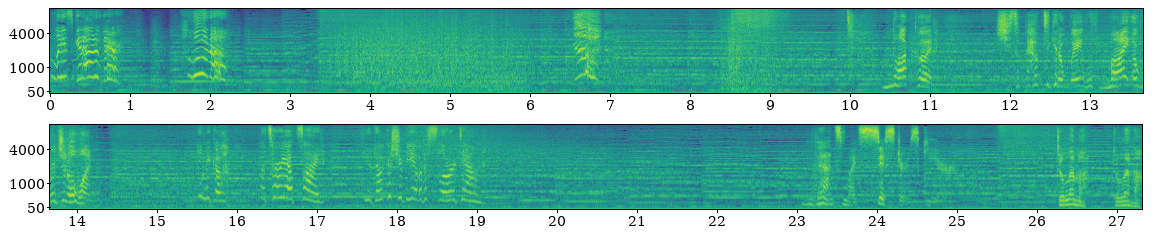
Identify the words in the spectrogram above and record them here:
Please get out of there! Luna! Not good. She's about to get away with my original one. Himiko, let's hurry outside. Yodaka should be able to slow her down. That's my sister's gear. Dilemma, dilemma.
